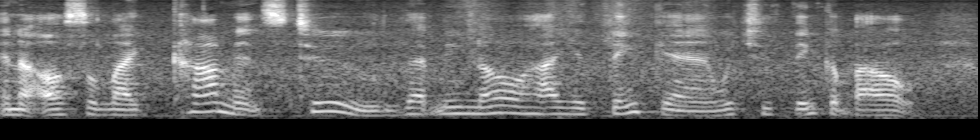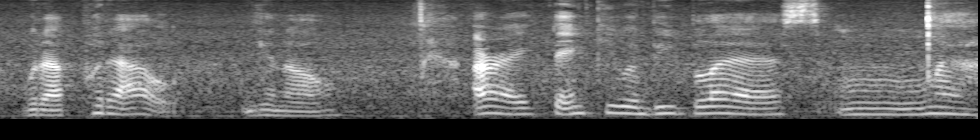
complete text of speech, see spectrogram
and I also like comments too. Let me know how you're thinking, what you think about what I put out, you know. All right, thank you and be blessed. Mwah.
